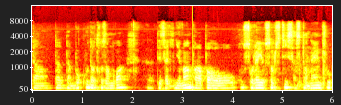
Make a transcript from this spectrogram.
dans, dans, beaucoup d'autres endroits des alignements par rapport au, soleil, au solstice, à Stonehenge ou,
